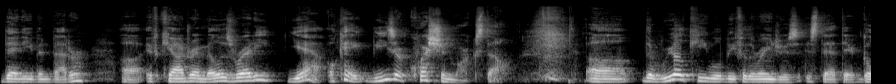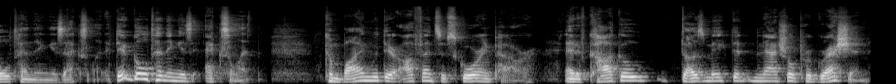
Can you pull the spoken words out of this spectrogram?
then even better. Uh, if K'Andre Miller's ready, yeah, okay. These are question marks though. Uh, the real key will be for the Rangers is that their goaltending is excellent. If their goaltending is excellent, combined with their offensive scoring power, and if Kakko does make the natural progression,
